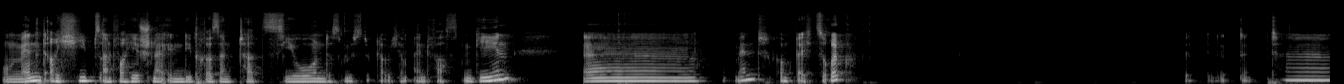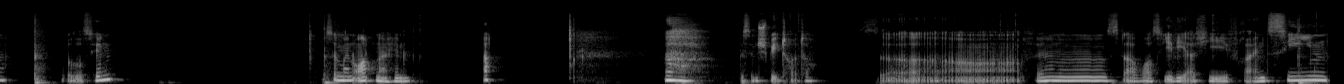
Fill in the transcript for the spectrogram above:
Moment, ach, ich schieb's einfach hier schnell in die Präsentation. Das müsste, glaube ich, am einfachsten gehen. Äh, Moment, kommt gleich zurück. Wo ist es hin? Wo ist denn mein Ordner hin? Ah. ah bisschen spät heute. So, Filme, Star Wars Jedi Archiv reinziehen.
